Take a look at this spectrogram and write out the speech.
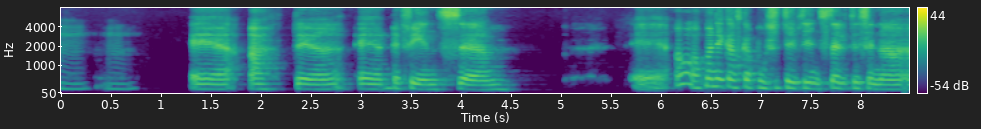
Mm, mm. eh, att eh, eh, det finns eh, eh, ja, att man är ganska positivt inställd till, sina,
